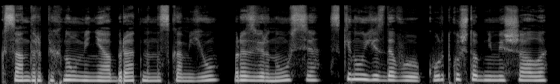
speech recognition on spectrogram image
Ксандр пихнул меня обратно на скамью, развернулся, скинул ездовую куртку, чтобы не мешало,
